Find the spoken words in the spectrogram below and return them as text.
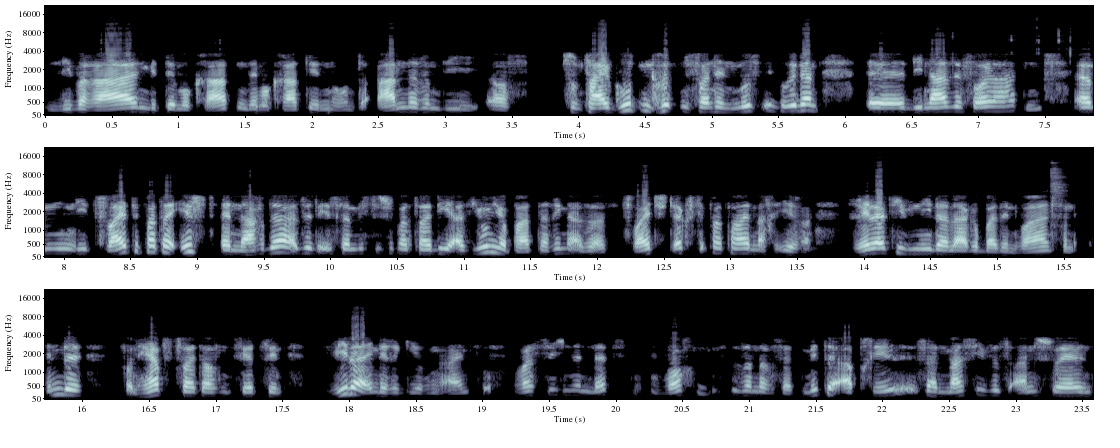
Liberalen mit Demokraten, Demokratinnen und anderen, die aus zum Teil guten Gründen von den Muslimbrüdern äh, die Nase voll hatten. Ähm, die zweite Partei ist Ennahda, also die islamistische Partei, die als Juniorpartnerin, also als zweitstärkste Partei nach ihrer relativen Niederlage bei den Wahlen von Ende von Herbst 2014 wieder in die Regierung einzog. Was sich in den letzten Wochen, insbesondere seit Mitte April, ist ein massives Anschwellen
